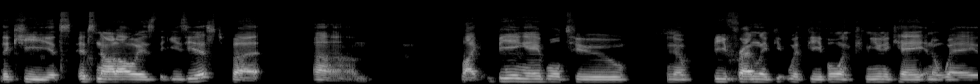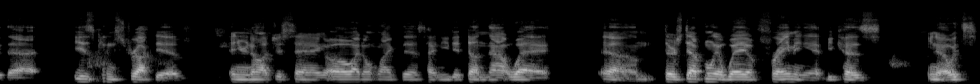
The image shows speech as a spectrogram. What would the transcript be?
the key. It's it's not always the easiest, but um, like being able to you know be friendly with people and communicate in a way that is constructive and you're not just saying oh i don't like this i need it done that way um, there's definitely a way of framing it because you know it's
